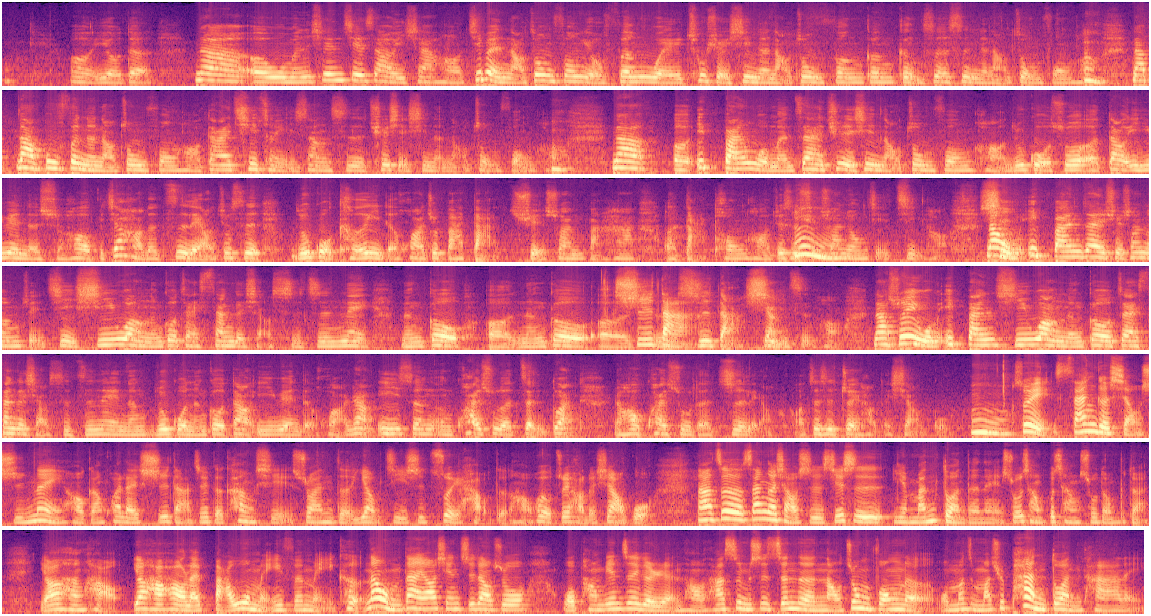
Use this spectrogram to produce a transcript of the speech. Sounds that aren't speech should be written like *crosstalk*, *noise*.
呃，有的。那呃，我们先介绍一下哈，基本脑中风有分为出血性的脑中风跟梗塞性的脑中风哈。那大部分的脑中风哈，大概七成以上是缺血性的脑中风哈。那呃，一般我们在缺血性脑中风哈，如果说呃到医院的时候，比较好的治疗就是如果可以的话，就把打血栓把它呃打通哈，就是血栓溶解剂哈。那我们一般在血栓溶解剂，希望能够在三个小时之内能够呃能够呃施打施打。这样子哈，那所以我们一般希望能够在三个小时之内，能如果能够到医院的话，让医生能快速的诊断，然后快速的治疗，好，这是最好的效果。嗯，所以三个小时内，好，赶快来施打这个抗血栓的药剂是最好的，哈，会有最好的效果。那这三个小时其实也蛮短的呢，说长不长，说短不短，也要很好，要好好来把握每一分每一刻。那我们当然要先知道说，我旁边这个人哈，他是不是真的脑中风了？我们怎么去判断他嘞？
